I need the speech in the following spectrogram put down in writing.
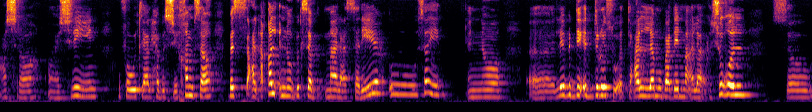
عشرة أو عشرين وفوت لي على الحبس شي خمسة بس على الأقل إنه بكسب مال على السريع وسيء إنه آه ليه بدي أدرس وأتعلم وبعدين ما ألاقي شغل؟ So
